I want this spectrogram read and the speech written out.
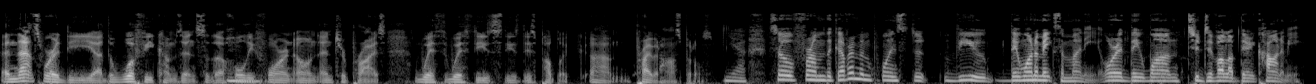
And that's where the uh, the WFOE comes in. So the mm. wholly foreign owned enterprise enterprise with with these these these public um, private hospitals. Yeah. So from the government points of view, they want to make some money, or they want to develop their economy.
